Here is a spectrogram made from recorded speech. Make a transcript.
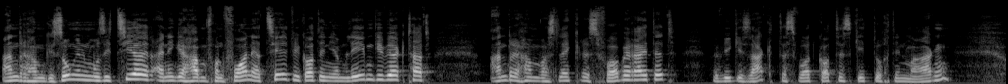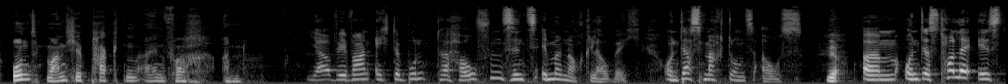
andere haben gesungen, musiziert, einige haben von vorne erzählt, wie Gott in ihrem Leben gewirkt hat, andere haben was Leckeres vorbereitet. Weil Wie gesagt, das Wort Gottes geht durch den Magen. Und manche packten einfach an. Ja, wir waren echter bunter Haufen, sind's immer noch, glaube ich. Und das macht uns aus. Ja. Ähm, und das Tolle ist,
